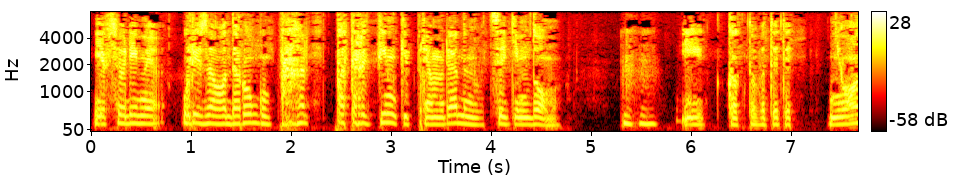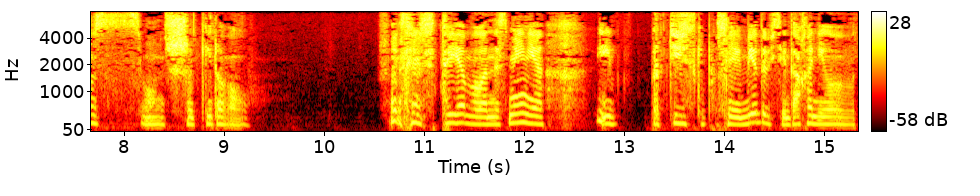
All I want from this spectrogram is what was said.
я все время урезала дорогу по, по тропинке прямо рядом вот с этим домом. Мгм. И как-то вот этот нюанс, он шокировал. Что я была на смене и практически после обеда всегда ходила вот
